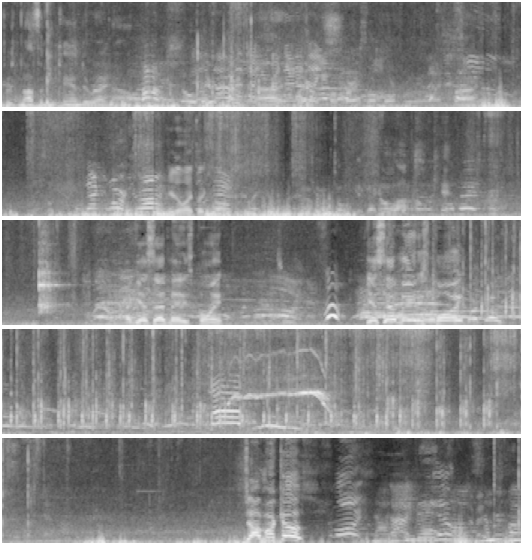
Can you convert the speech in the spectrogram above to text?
There's nothing you can do right now. Bye. You don't like that call? I guess that made his point. Guess that made his point. Job Marcos. Now number five.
